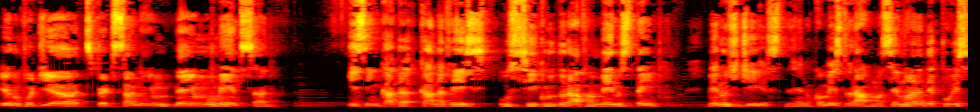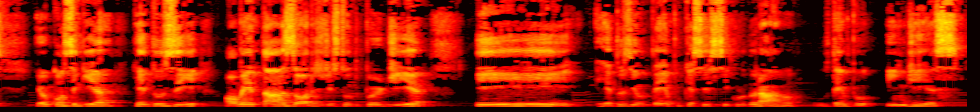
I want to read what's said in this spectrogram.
eu não podia desperdiçar nenhum, nenhum momento, sabe? E assim, cada, cada vez o ciclo durava menos tempo, menos dias, né? No começo durava uma semana, depois eu conseguia reduzir, aumentar as horas de estudo por dia e reduzir o tempo que esse ciclo durava, o tempo em dias.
